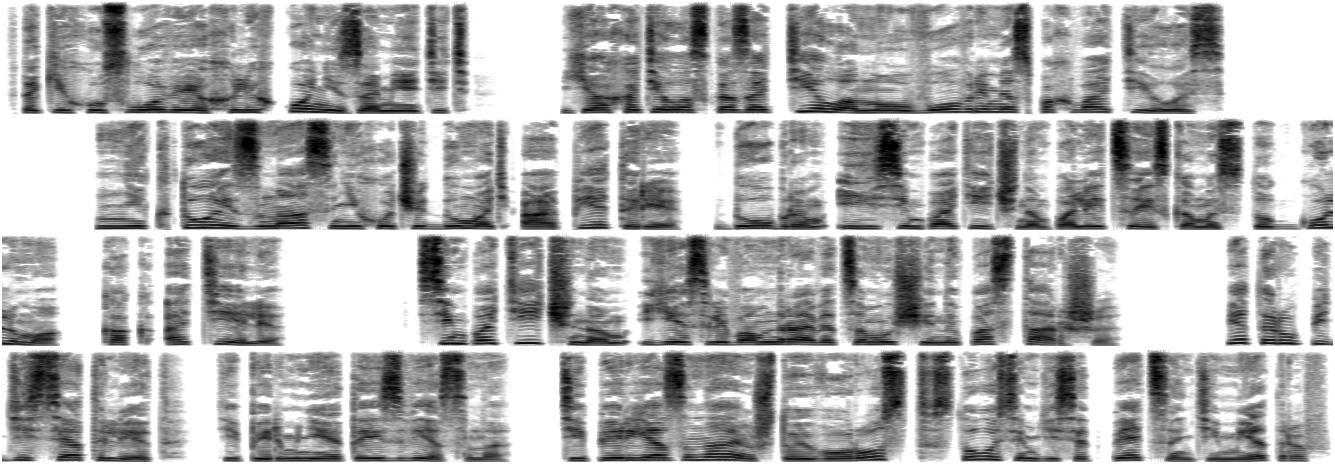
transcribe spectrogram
В таких условиях легко не заметить. Я хотела сказать тело, но вовремя спохватилась. Никто из нас не хочет думать о Петере, добром и симпатичном полицейском из Стокгольма, как о теле. Симпатичном, если вам нравятся мужчины постарше. Петеру 50 лет, теперь мне это известно. Теперь я знаю, что его рост 185 сантиметров,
